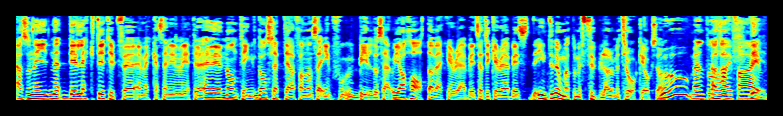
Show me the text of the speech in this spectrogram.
Alltså ni, ne- det läckte ju typ för en vecka sedan innan meter, eller någonting. De släppte i alla fall någon så här infobild och så här. Och jag hatar verkligen Rabbids. Jag tycker Rabbids, inte nog med att de är fula, de är tråkiga också. Woho, mental Alltså, high five. Det,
